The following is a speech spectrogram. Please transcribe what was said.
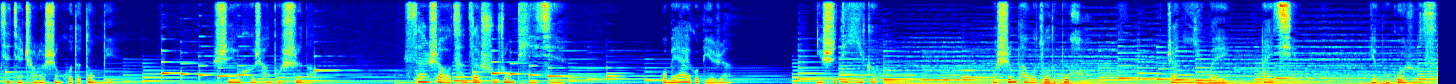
渐渐成了生活的动力，谁又何尝不是呢？三少曾在书中提及：“我没爱过别人，你是第一个。我生怕我做的不好，让你以为爱情也不过如此。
